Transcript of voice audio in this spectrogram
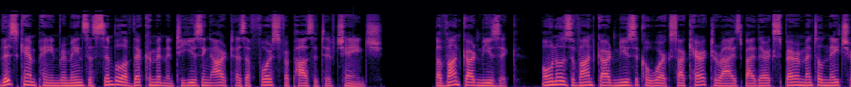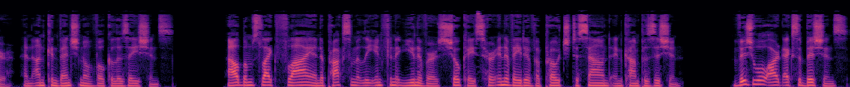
This campaign remains a symbol of their commitment to using art as a force for positive change. Avant garde music, Ono's avant garde musical works are characterized by their experimental nature and unconventional vocalizations. Albums like Fly and Approximately Infinite Universe showcase her innovative approach to sound and composition. Visual art exhibitions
